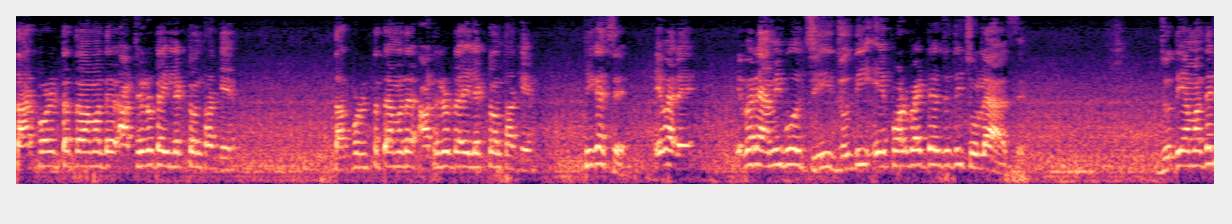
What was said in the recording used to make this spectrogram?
তারপরেরটা তো আমাদের আঠেরোটা ইলেকট্রন থাকে। তারপরেরটাতে আমাদের আঠেরোটা ইলেকট্রন থাকে। ঠিক আছে? এবারে এবারে আমি বলছি, যদি এ ফরবাইটেল যদি চলে আসে, যদি আমাদের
